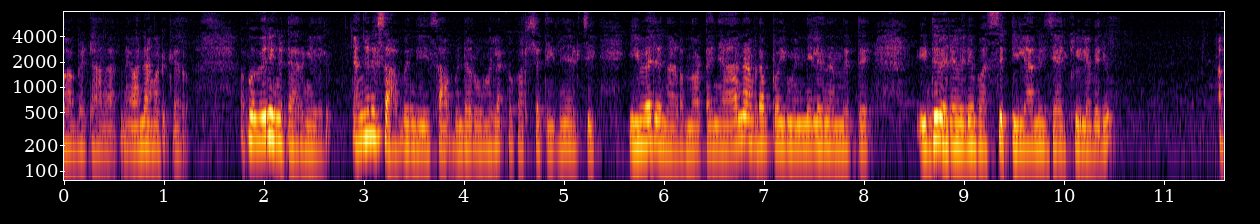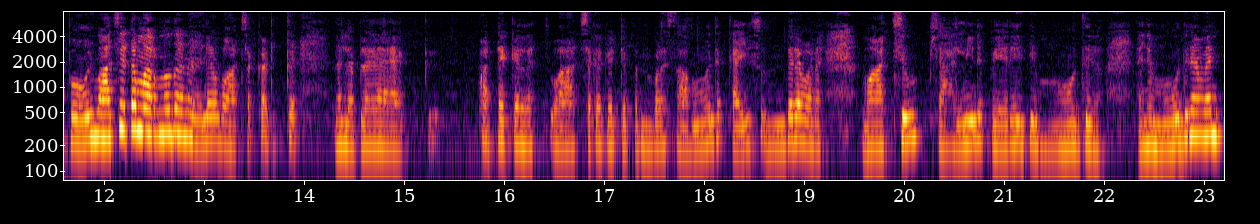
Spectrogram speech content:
ബാബേട്ടാന്ന് പറഞ്ഞു അവൻ അങ്ങോട്ട് കയറും. അപ്പോൾ ഇവരിങ്ങോട്ട് ഇറങ്ങി വരും. അങ്ങനെ സാബ് എന്ത് ചെയ്യും? സാബിന്റെ റൂമിലൊക്കെ കുറച്ച് തിരിഞ്ഞലിച്ച് ഇവർ നടന്നോട്ടെ. ഞാൻ അവിടെ പോയി മുന്നിൽ നിന്നിട്ട് ഇതുവരെ ഒരു ബസ് ഇട്ടില്ല എന്ന് വിചാരിക്കൂല വരും അപ്പോൾ അവൻ വാച്ച് കെട്ടാൻ മറന്നതാണ്. അങ്ങനെ വാച്ചൊക്കെ അടുത്ത് നല്ല ബ്ലാക്ക് വട്ടയ്ക്കുള്ള വാച്ചൊക്കെ കെട്ടിയപ്പോൾ നമ്മളെ സാബുമോന്റെ കൈ സുന്ദരമാണ്. വാച്ചും ശാലിനീന്റെ പേര് എഴുതി മോതിരം. അതിന്റെ മോതിരം അവൻ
